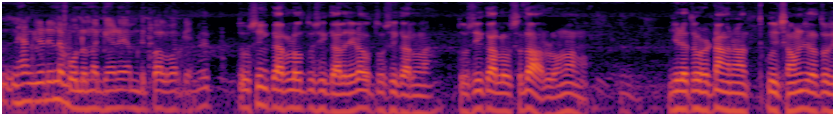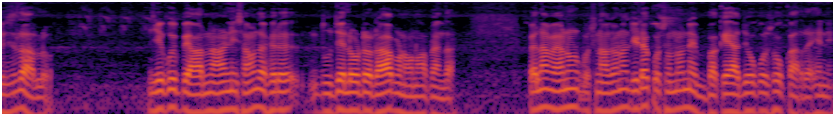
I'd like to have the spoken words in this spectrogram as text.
ਨਿਹੰਗ ਜਿਹੜੇ ਨੇ ਬੋਲਣ ਲੱਗੇ ਨੇ ਅੰਮ੍ਰਿਤਪਾਲ ਵਰਗੇ। ਤੁਸੀਂ ਕਰ ਲਓ, ਤੁਸੀਂ ਗੱਲ ਜਿਹੜਾ ਉਹ ਤੁਸੀਂ ਕਰਨਾ ਤੁਸੀਂ ਕਰ ਲਓ, ਸੁਧਾਰ ਲਓ ਉਹਨਾਂ ਨੂੰ। ਜਿਹੜਾ ਤੁਹਾਡੇ ਢੰਗ ਨਾਲ ਕੋਈ ਸਮਝਦਾ, ਤੁਸੀਂ ਸੁਧਾਰ ਲਓ। ਜੇ ਕੋਈ ਪਿਆਰ ਨਾਲ ਨਹੀਂ ਸਮਝਦਾ, ਫਿਰ ਦੂਜੇ ਲੋਟ ਰਾਹ ਬਣਾਉਣਾ ਪੈਂਦਾ। ਪਹਿਲਾਂ ਮੈਂ ਉਹਨਾਂ ਨੂੰ ਪੁੱਛਣਾ ਚਾਹੁੰਦਾ ਜਿਹੜਾ ਕੁਝ ਉਹਨਾਂ ਨੇ ਬਕਿਆ ਜੋ ਕੁਝ ਉਹ ਕਰ ਰਹੇ ਨੇ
